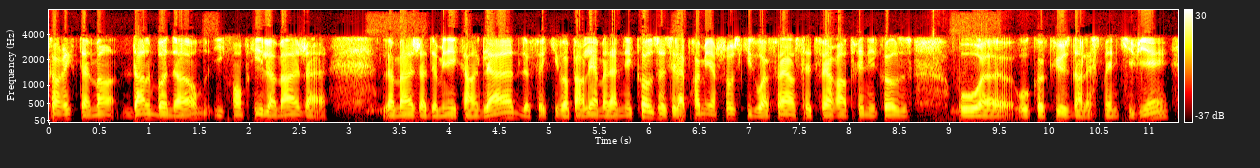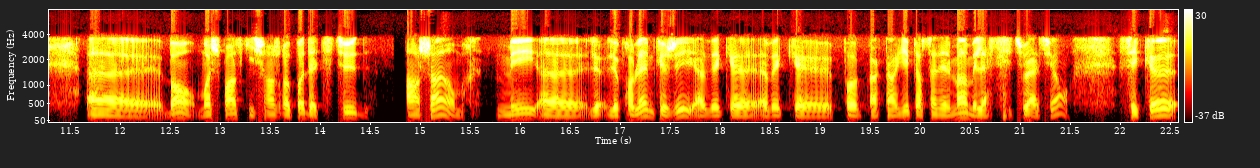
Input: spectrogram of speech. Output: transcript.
correctement dans le bon ordre, y compris l'hommage à l'hommage à Dominique Anglade, le fait qu'il va parler à Mme Nichols. C'est la première chose qu'il doit faire, c'est de faire rentrer Nichols au, euh, au caucus dans la semaine qui vient. Euh, bon, moi, je pense qu'il changera pas d'attitude en chambre, mais euh, le, problème que j'ai avec avec pas Marc personnellement, mais la situation, c'est que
